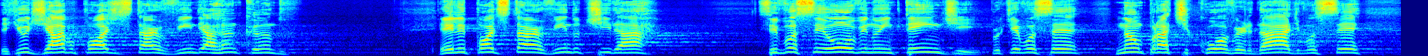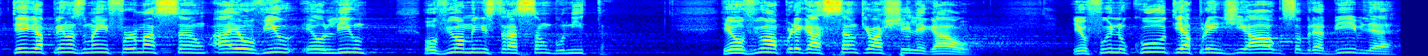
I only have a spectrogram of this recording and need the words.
e que o diabo pode estar vindo e arrancando. Ele pode estar vindo tirar. Se você ouve e não entende, porque você não praticou a verdade, você teve apenas uma informação. Ah, eu ouvi, eu li um ouvi uma ministração bonita, eu ouvi uma pregação que eu achei legal, eu fui no culto e aprendi algo sobre a Bíblia,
